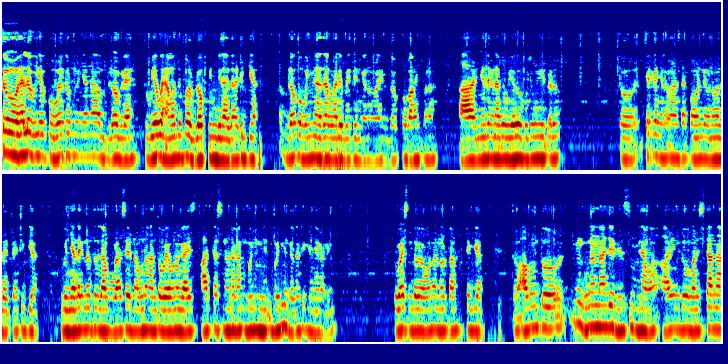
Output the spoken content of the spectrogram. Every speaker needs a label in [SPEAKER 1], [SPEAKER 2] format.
[SPEAKER 1] तो हेलो भैया को वेलकम टू ना ब्लॉग रे तो भैया को आमा तो पर ब्लॉग पिन बिना था, ठीक है ब्लॉग को बुझ में आता वाले बेदिन करना भाई ब्लॉग को बाहर बना और ये लगना तो भैया को कुछ नहीं करो तो चल के ñelo wana sa comment ono लेते ठीक गया तो ñel लगना तो जब पूरा से ना उना अन तो भैया उना गाइस आठ टा से नौटा kan बन बन करता ठीक है ñel kali तो गाइस तो भैया उना नौटा ठीक है तो अब उन तो गुना ना जे रील्स में बिना आ इन तो माने स्टाना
